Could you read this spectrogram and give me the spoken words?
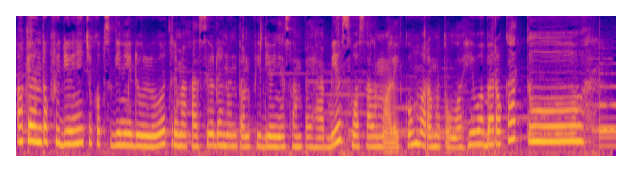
Oke okay, untuk videonya cukup segini dulu. Terima kasih udah nonton videonya sampai habis. Wassalamualaikum warahmatullahi wabarakatuh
